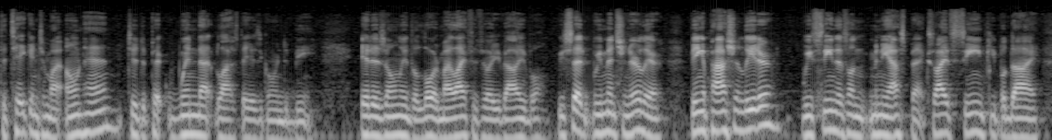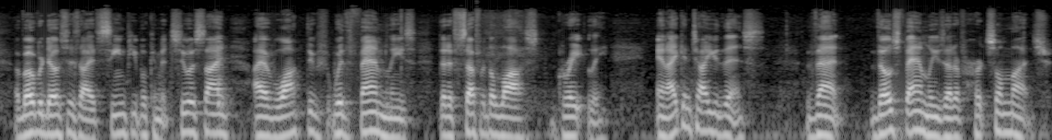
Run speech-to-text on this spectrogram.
to take into my own hand to depict when that last day is going to be. It is only the Lord. My life is very valuable. We said, we mentioned earlier, being a passion leader, we've seen this on many aspects. I've seen people die of overdoses. I've seen people commit suicide. I have walked through with families that have suffered the loss greatly. And I can tell you this that those families that have hurt so much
